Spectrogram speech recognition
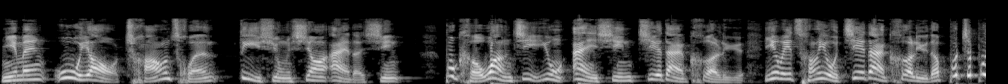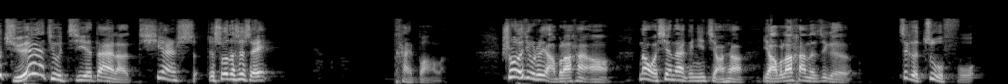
你们务要长存弟兄相爱的心。不可忘记用爱心接待客旅，因为曾有接待客旅的，不知不觉就接待了天使。这说的是谁？太棒了，说的就是亚伯拉罕啊。那我现在给你讲一下亚伯拉罕的这个这个祝福，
